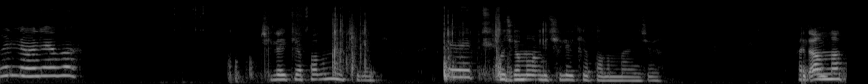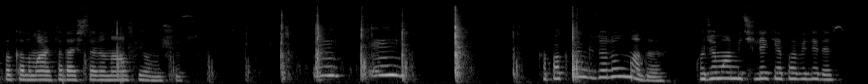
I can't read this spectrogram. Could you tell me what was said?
Ben araba. Çilek yapalım mı çilek? Evet. Kocaman bir çilek yapalım bence. Hadi anlat bakalım arkadaşlara ne yapıyormuşuz. Hı, hı. Kapaktan güzel olmadı. Kocaman bir çilek yapabiliriz.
